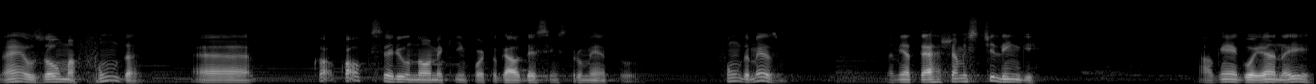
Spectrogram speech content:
né? usou uma funda. É, qual, qual que seria o nome aqui em Portugal desse instrumento? Funda mesmo? Na minha terra chama estilingue. Alguém é goiano aí?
